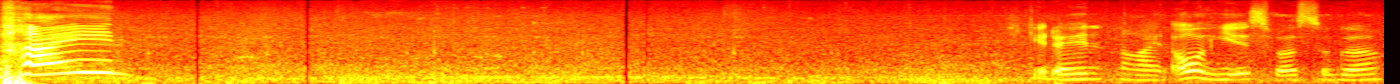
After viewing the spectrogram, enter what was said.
Nein! Ich gehe da hinten rein. Oh, hier ist was sogar.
